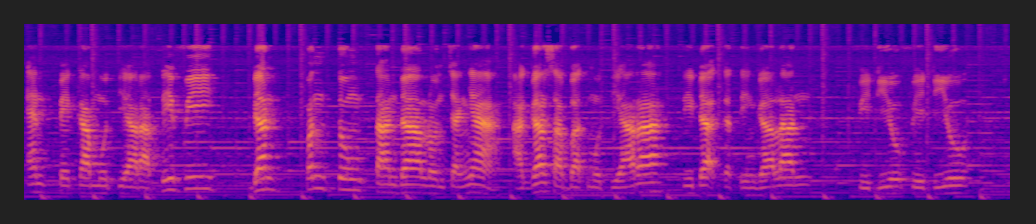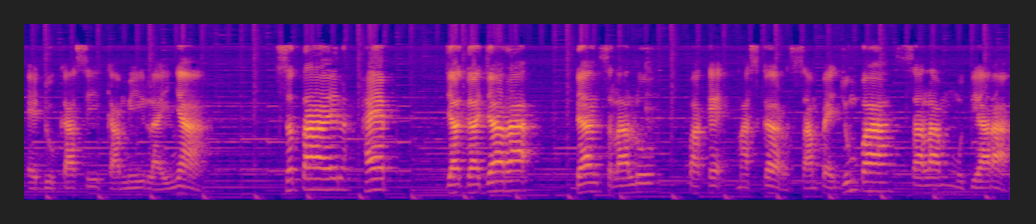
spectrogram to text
NPK Mutiara TV dan pentung tanda loncengnya agar sahabat mutiara tidak ketinggalan video-video edukasi kami lainnya. Style, hype, jaga jarak, dan selalu pakai masker. Sampai jumpa, salam mutiara.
